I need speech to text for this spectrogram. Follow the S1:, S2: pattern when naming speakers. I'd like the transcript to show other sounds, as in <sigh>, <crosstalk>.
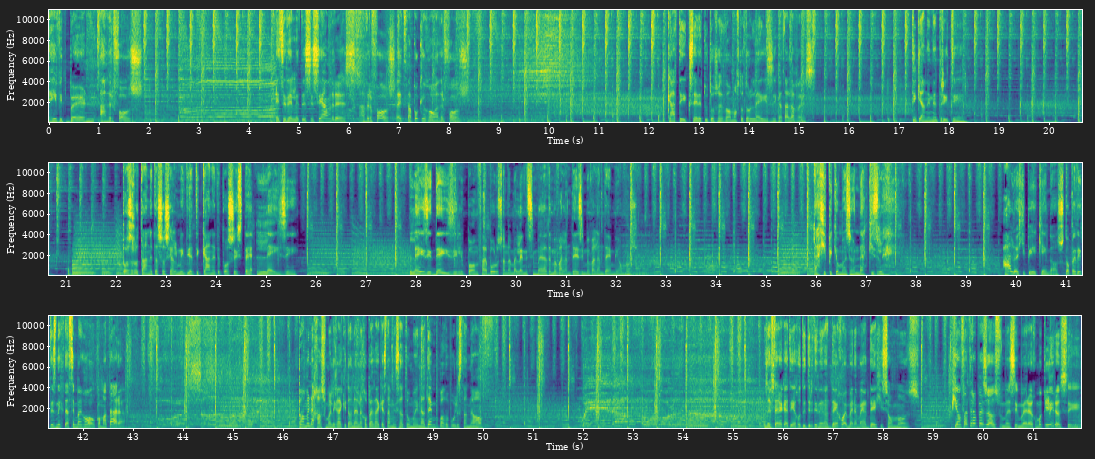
S1: David Byrne, αδερφός. Έτσι δεν λέτε εσείς οι άνδρες, αδερφός, έτσι θα πω κι εγώ, αδερφός. Κάτι ξέρετε τούτος εδώ με αυτό το lazy, κατάλαβες; Τι κι αν είναι τρίτη. Πώς ρωτάνε τα social media, τι κάνετε, πώς είστε, lazy; Lazy Daisy λοιπόν θα μπορούσαν να με λένε σήμερα, δεν με βαλαντέζει, με βαλαντέμι όμως. Τα έχει πει και ο Μαζονάκης λέει. Άλλο έχει πει εκείνος, το παιδί της νύχτας είμαι εγώ, κομματάρα. Πάμε να χάσουμε λιγάκι τον έλεγχο παιδάκια στα μισά του με είναι Παπαδοπούλου στο. Δευτέρα κάτι έχω, την τρίτη δεν αντέχω Εμένα με αντέχεις όμως. Ποιον θα τραπεζώσουμε σήμερα, έχουμε κλήρωση.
